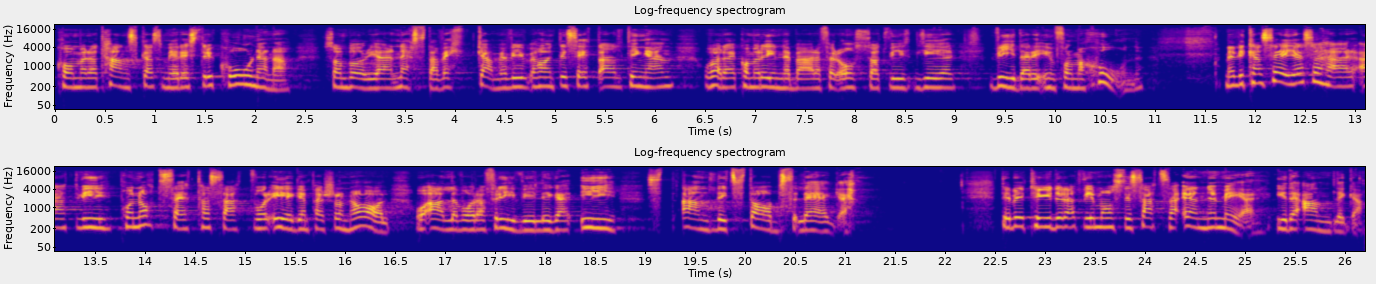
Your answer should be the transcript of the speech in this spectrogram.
kommer att handskas med restriktionerna som börjar nästa vecka. Men vi har inte sett allting än och vad det kommer att innebära för oss så att vi ger vidare information. Men vi kan säga så här att vi på något sätt har satt vår egen personal och alla våra frivilliga i andligt stabsläge. Det betyder att vi måste satsa ännu mer i det andliga.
